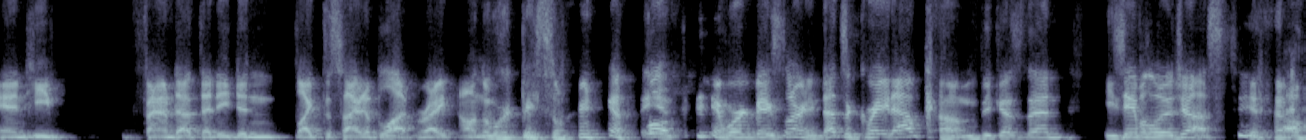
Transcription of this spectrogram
and he found out that he didn't like the sight of blood, right? On the work-based learning well, and work-based learning. That's a great outcome because then he's able to adjust. You know,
